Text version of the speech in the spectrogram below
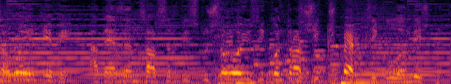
Saloia TV, há 10 anos ao serviço dos saloios e contra os chicos espertos e colambistas.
